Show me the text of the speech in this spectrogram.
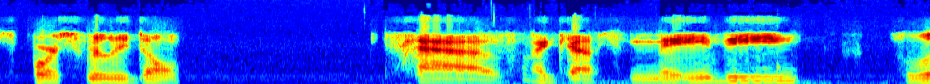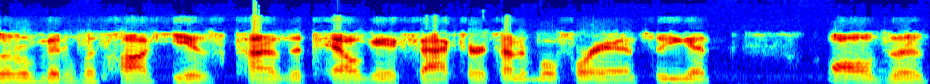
sports really don't have, I guess maybe a little bit with hockey is kind of the tailgate factor kind of beforehand. So you get all the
